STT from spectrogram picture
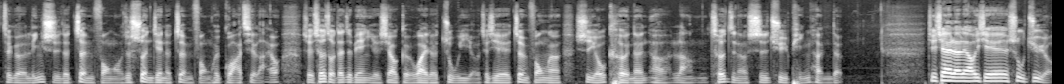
这个临时的阵风哦，就瞬间的阵风会刮起来哦，所以车手在这边也是要格外的注意哦，这些阵风呢是有可能呃让车子呢失去平衡的。接下来聊聊一些数据哦，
